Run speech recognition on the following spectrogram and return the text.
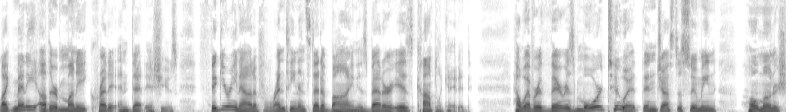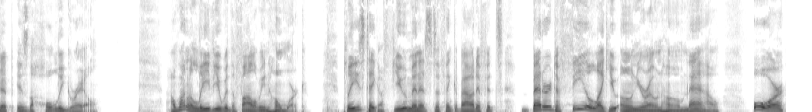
Like many other money, credit, and debt issues, figuring out if renting instead of buying is better is complicated. However, there is more to it than just assuming home ownership is the holy grail. I want to leave you with the following homework. Please take a few minutes to think about if it's better to feel like you own your own home now, or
